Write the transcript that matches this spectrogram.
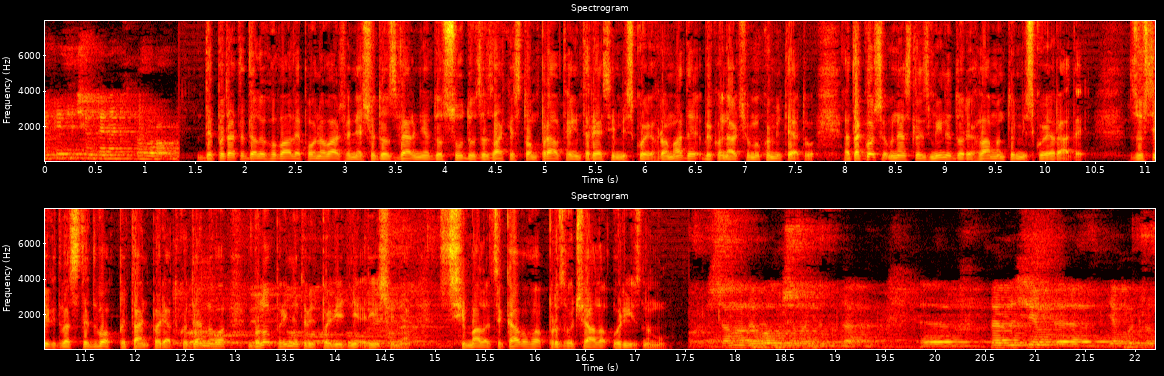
2011 року. Депутати делегували повноваження щодо звернення до суду за захистом прав та інтересів міської громади виконавчому комітету, а також внесли зміни до регламенту міської ради. З усіх 22 питань порядку денного було прийнято відповідні рішення. Чимало цікавого прозвучало у різному. Шановний голову, шановні депутати, е, передусім е, я хочу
